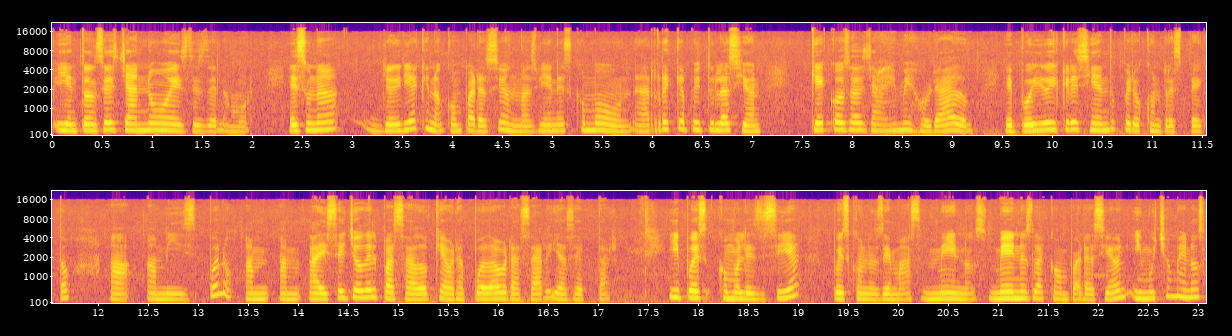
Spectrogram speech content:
Y entonces ya no es desde el amor. Es una, yo diría que no comparación, más bien es como una recapitulación, qué cosas ya he mejorado, he podido ir creciendo, pero con respecto a, a mis, bueno, a, a ese yo del pasado que ahora puedo abrazar y aceptar. Y pues como les decía, pues con los demás menos, menos la comparación y mucho menos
